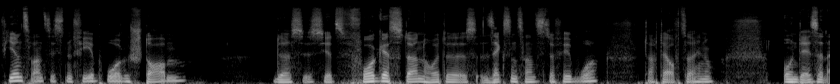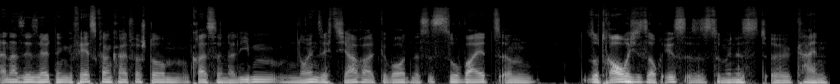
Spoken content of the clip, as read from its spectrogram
24. Februar gestorben. Das ist jetzt vorgestern, heute ist 26. Februar, Tag der Aufzeichnung. Und er ist an einer sehr seltenen Gefäßkrankheit verstorben, im Kreis seiner Lieben, 69 Jahre alt geworden. Es ist soweit, ähm, so traurig es auch ist, ist es zumindest äh, kein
